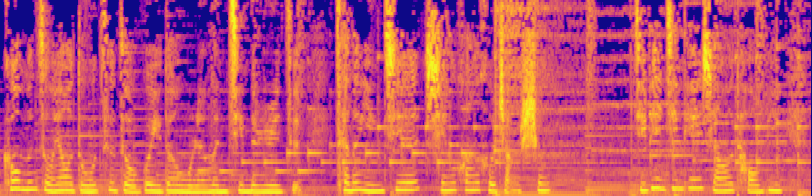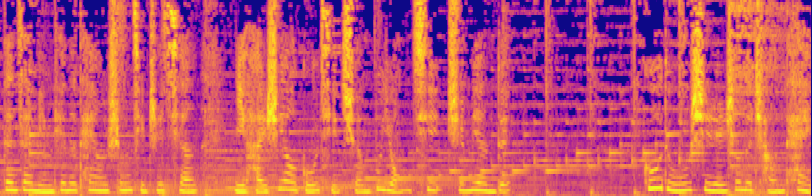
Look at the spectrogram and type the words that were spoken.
可我们总要独自走过一段无人问津的日子，才能迎接鲜花和掌声。即便今天想要逃避，但在明天的太阳升起之前，你还是要鼓起全部勇气去面对。孤独是人生的常态。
